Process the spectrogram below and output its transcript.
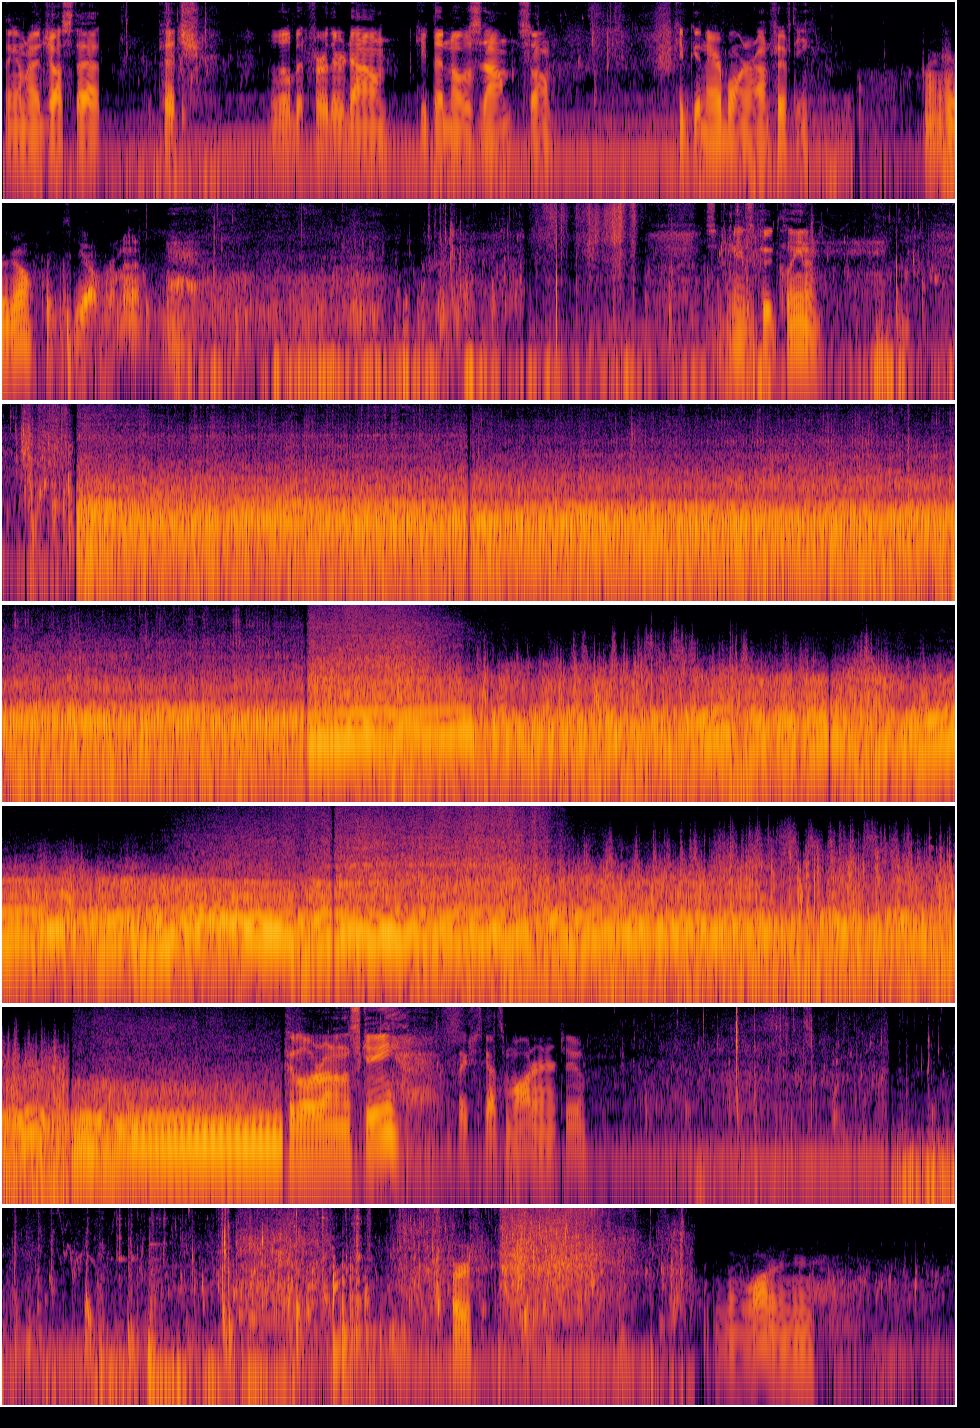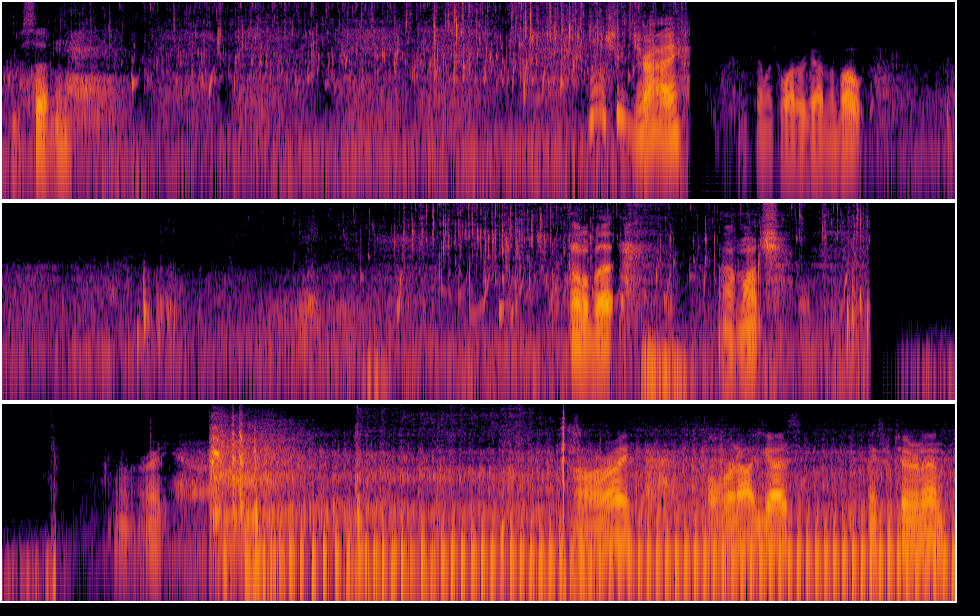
think I'm going to adjust that pitch a little bit further down keep that nose down so keep getting airborne around 50. All right, here we go. Take the ski out for a minute. So it needs good cleaning. Good little run on the ski. Looks like she's got some water in her too. Perfect. If there's any water in here, I'm sitting. Oh, she's dry. Let's see how much water we got in the boat. A little bit. Not much. Alrighty. Alright. Over and out, you guys. Thanks for tuning in.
